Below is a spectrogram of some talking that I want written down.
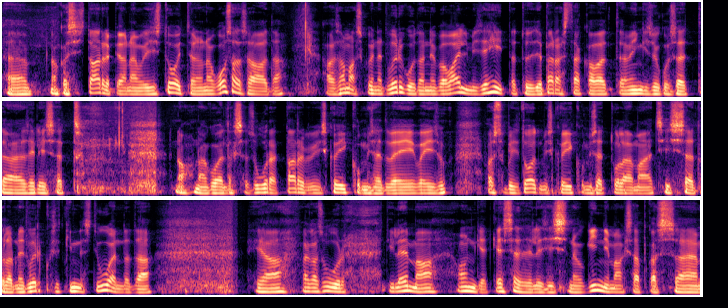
noh, kas siis tarbijana või siis tootjana nagu osa saada. aga samas, kui need võrgud on juba valmis ehitatud ja pärast hakkavad mingisugused sellised noh, nagu öeldakse, suured tarbimiskõikumised või, või vastupidi tootmiskõikumised tulema, et siis tuleb neid võrkusid kindlasti uuendada. Ja väga suur dilemma ongi, et kes selle siis nagu kinni maksab, kas äh,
